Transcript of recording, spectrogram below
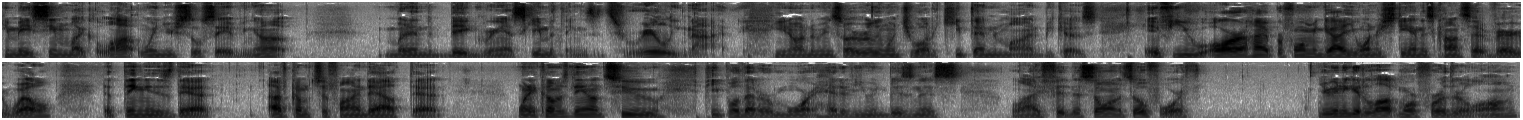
It may seem like a lot when you're still saving up, but in the big grand scheme of things, it's really not. You know what I mean? So I really want you all to keep that in mind because if you are a high performing guy, you understand this concept very well. The thing is that I've come to find out that when it comes down to people that are more ahead of you in business, life, fitness, so on and so forth, you're going to get a lot more further along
